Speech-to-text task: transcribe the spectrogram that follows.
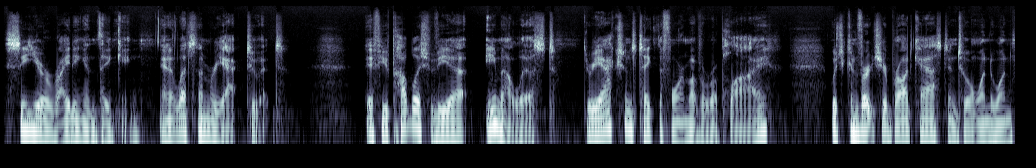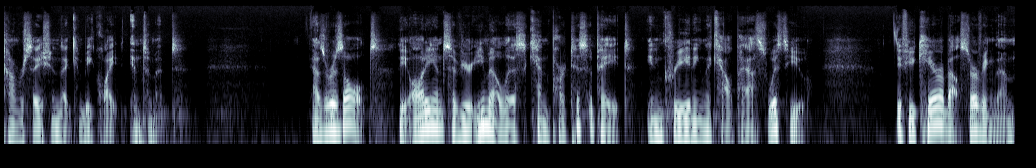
see your writing and thinking, and it lets them react to it. If you publish via email list, the reactions take the form of a reply, which converts your broadcast into a one to one conversation that can be quite intimate. As a result, the audience of your email list can participate in creating the cow paths with you. If you care about serving them,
